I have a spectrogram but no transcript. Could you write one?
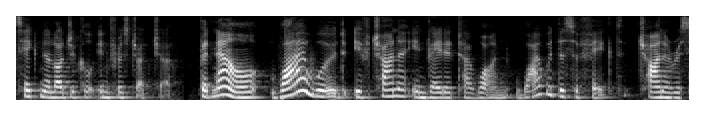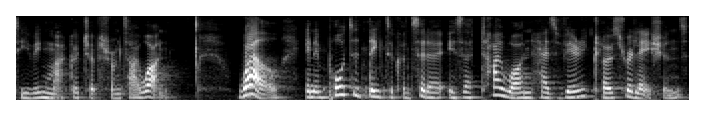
technological infrastructure. But now, why would, if China invaded Taiwan, why would this affect China receiving microchips from Taiwan? Well, an important thing to consider is that Taiwan has very close relations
